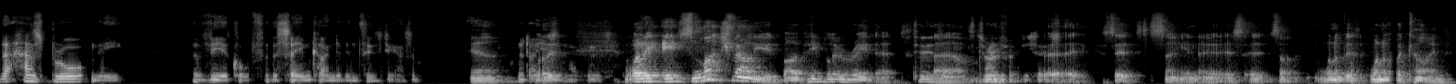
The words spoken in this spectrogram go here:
that has brought me a vehicle for the same kind of enthusiasm. Yeah. Well, it, well it, it's much valued by people who read it. it um, it's terrific. Uh, it's, you know, it's, it's one of it, one of a kind.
